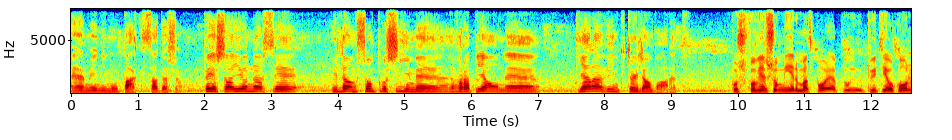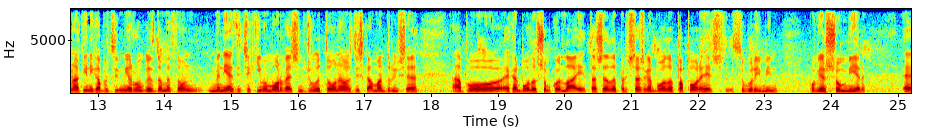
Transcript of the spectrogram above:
e me i nimu pak, sa do shumë. Pesha jonë është që i lëmë shumë pushime evropiane, tjera, vijmë këtu i lëmë paret. Po m'vjen shumë mirë, ma s'parja pyetje o kon a keni kapërcy mirë rrugës, domethënë me njerëzit që kimi marrë vesh në gjuhët tona është diçka ma ndryshe, apo e kanë bo shumë kollaj, tash edhe për qëta që kanë bo edhe pa pare hiç sigurimin, po vjen shumë mirë, e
